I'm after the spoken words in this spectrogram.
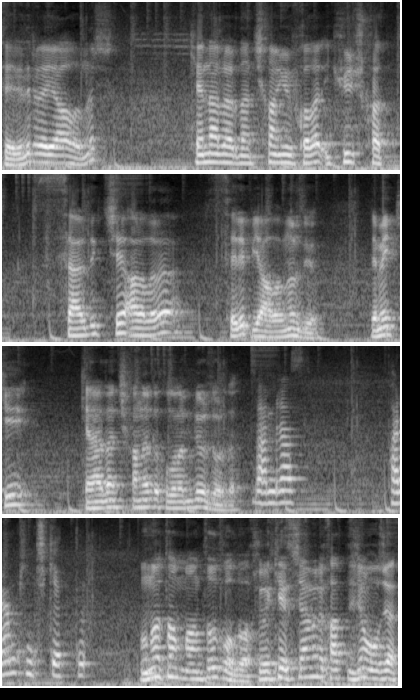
serilir ve yağlanır. Kenarlardan çıkan yufkalar 2-3 kat serdikçe aralara serip yağlanır diyor. Demek ki kenardan çıkanları da kullanabiliyoruz orada. ben biraz param pinçik ettim. Buna tam mantılık oldu bak. Şöyle keseceğim böyle katlayacağım olacak.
